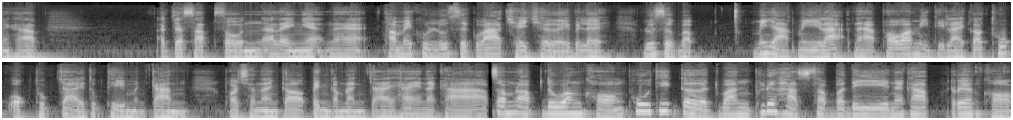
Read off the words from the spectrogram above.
นะครับ อาจจะสับสนอะไรเงี้ยนะฮะทำให้คุณรู้สึกว่าเฉยๆไปเลย รู้สึกแบบไม่อยากมีละนะครับเพราะว่ามีทีไรก็ทุกอกทุกใจทุกทีเหมือนกัน เพราะฉะนั้นก็เป็นกำลังใจให้นะครับสำหรับดวงของผู้ที่เกิดวันพฤหัสบดีนะครับ เรื่องของ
